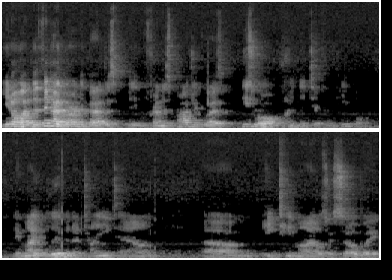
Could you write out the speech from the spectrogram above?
You know what? The thing I learned about this from this project was these were all really different people. They might live in a tiny town, um, 18 miles or so away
